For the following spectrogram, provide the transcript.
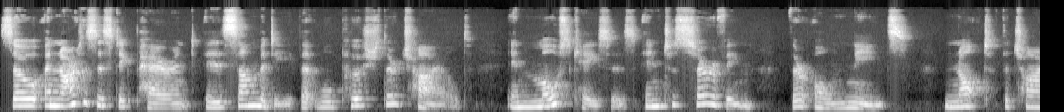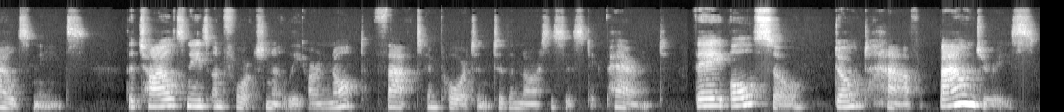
So, a narcissistic parent is somebody that will push their child, in most cases, into serving their own needs not the child's needs. The child's needs, unfortunately, are not that important to the narcissistic parent. They also don't have boundaries.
